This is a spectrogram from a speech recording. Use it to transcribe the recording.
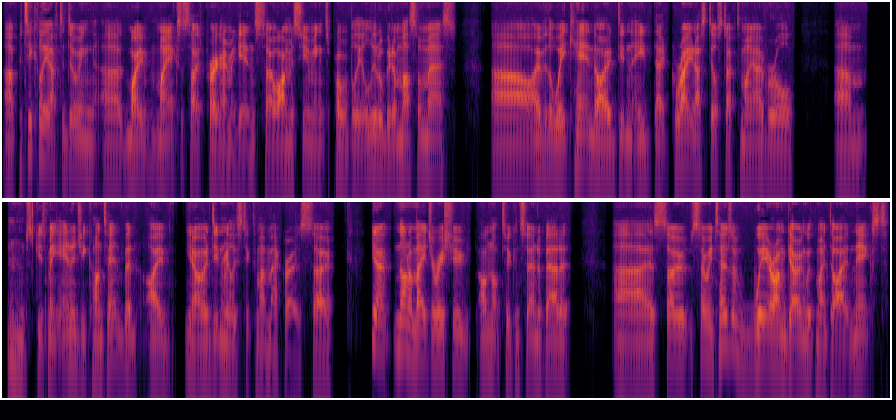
uh, particularly after doing uh, my, my exercise program again. So I'm assuming it's probably a little bit of muscle mass. Over the weekend, I didn't eat that great. I still stuck to my overall, um, excuse me, energy content, but I, you know, I didn't really stick to my macros. So, you know, not a major issue. I'm not too concerned about it. Uh, so, so in terms of where I'm going with my diet next,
